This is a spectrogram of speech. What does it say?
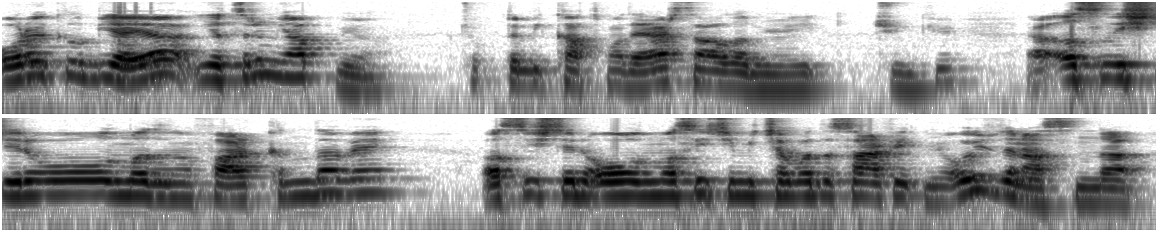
Oracle BI'ya yatırım yapmıyor. Çok da bir katma değer sağlamıyor çünkü. Ya asıl işleri o olmadığının farkında ve asıl işlerin o olması için bir çabada sarf etmiyor. O yüzden aslında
